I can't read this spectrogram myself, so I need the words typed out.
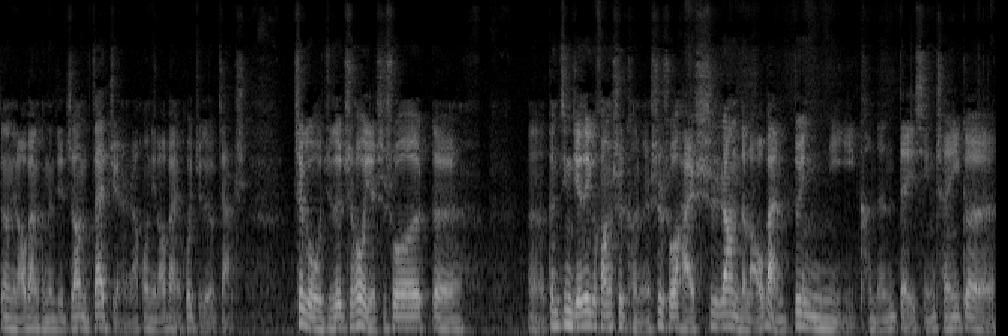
让你老板可能也知道你在卷，然后你老板也会觉得有价值。这个我觉得之后也是说，呃，呃，更进阶的一个方式，可能是说还是让你的老板对你可能得形成一个，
